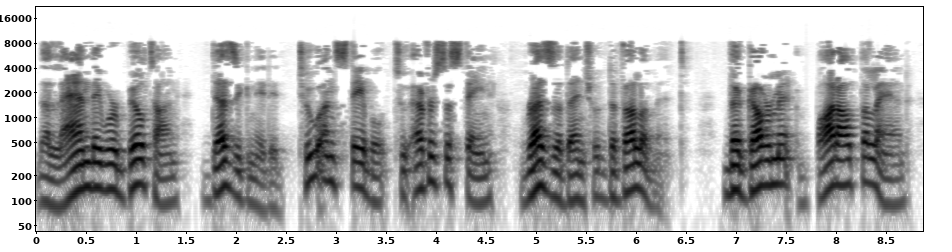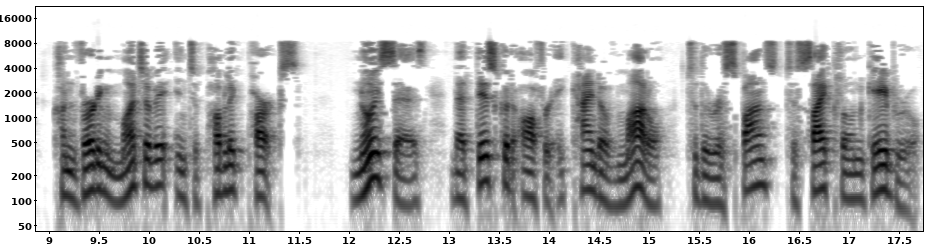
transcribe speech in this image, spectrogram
The land they were built on designated too unstable to ever sustain residential development. The government bought out the land, converting much of it into public parks. Noyes says that this could offer a kind of model to the response to Cyclone Gabrielle.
